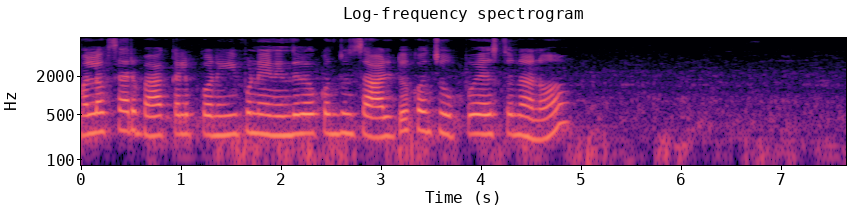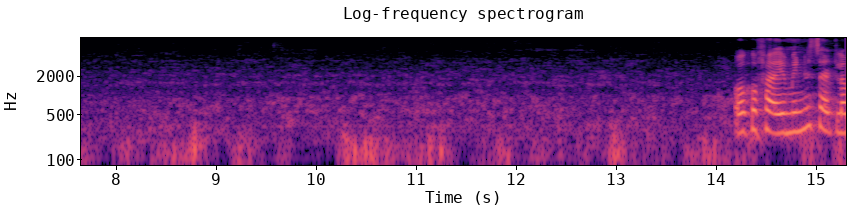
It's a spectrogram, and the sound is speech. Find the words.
మళ్ళీ ఒకసారి బాగా కలుపుకొని ఇప్పుడు నేను ఇందులో కొంచెం సాల్ట్ కొంచెం ఉప్పు వేస్తున్నాను. ఒక ఫైవ్ మినిట్స్ అట్లా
